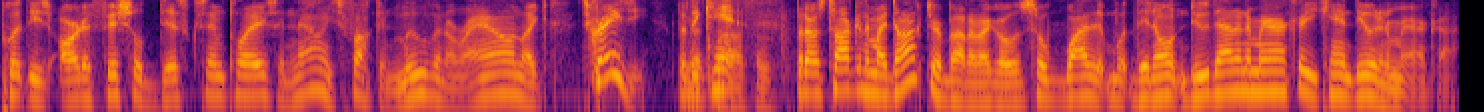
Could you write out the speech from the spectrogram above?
put these artificial discs in place, and now he's fucking moving around. Like, it's crazy. But That's they can't. awesome. But I was talking to my doctor about it. I go, so why they don't do that in America? You can't do it in America.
